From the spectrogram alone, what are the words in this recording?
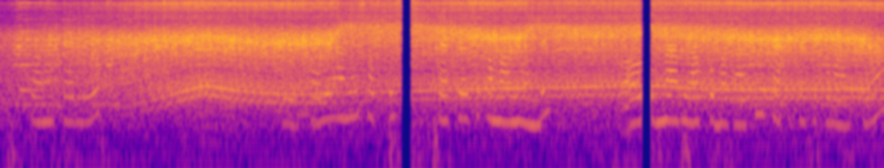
तो हमें पहले तो पहले हमें सब कुछ कैसे कैसे कमाने होंगे और मैं अभी आपको बताती हूँ कैसे कैसे कमाते हैं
